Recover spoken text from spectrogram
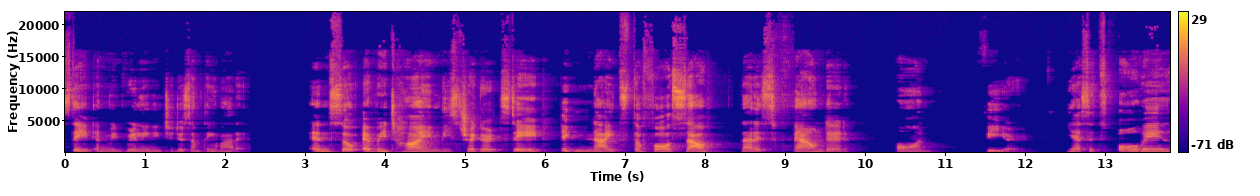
state and we really need to do something about it. And so every time these triggered state ignites the false self that is founded on fear. Yes, it's always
